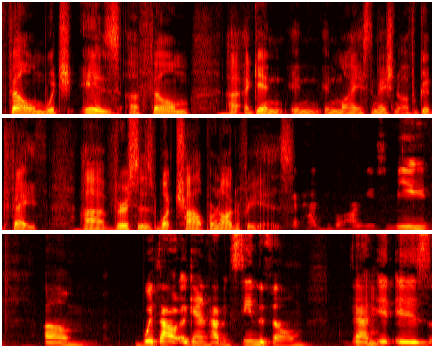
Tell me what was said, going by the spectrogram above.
film, which is a film, uh, again, in, in my estimation, of good faith, uh, versus what child pornography is. I've had people argue to me, um, without again having seen the film, that mm. it is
